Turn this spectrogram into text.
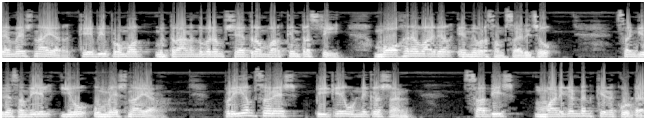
Ramesh Nair K B Pramod Mithranandapuram ക്ഷേത്രം വർക്കിംഗ് ട്രസ്റ്റി മോഹനവാര്യർ എന്നിവർ സംസാരിച്ചു. സംഗീത സന്ധ്യയിൽ U Umesh Nair Priyam Suresh P K Unnikrishnan Satheesh Manikandan Kizhakkoot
